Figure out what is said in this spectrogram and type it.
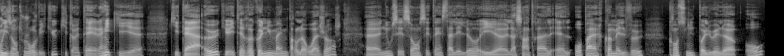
où ils ont toujours vécu, qui est un terrain qui, euh, qui était à eux, qui a été reconnu même par le roi Georges. Euh, nous, c'est ça, on s'est installé là et euh, la centrale, elle, opère comme elle veut, continue de polluer leur eau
